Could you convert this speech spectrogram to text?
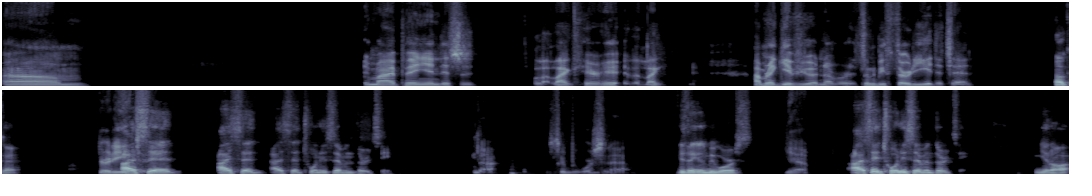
Um, in my opinion, this is like here, here like I'm gonna give you a number. It's gonna be 38 to 10. Okay. 38. I said I said I said 27-13. Nah, it's gonna be worse than that. You think it'll be worse? Yeah. I say 27-13. You know,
